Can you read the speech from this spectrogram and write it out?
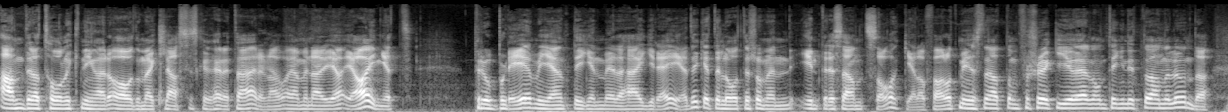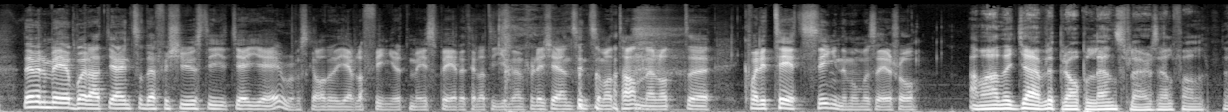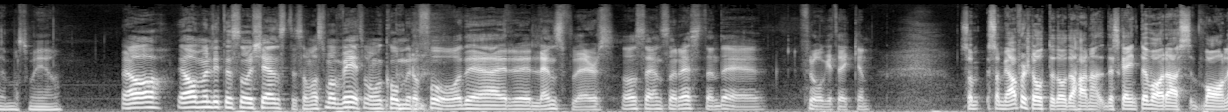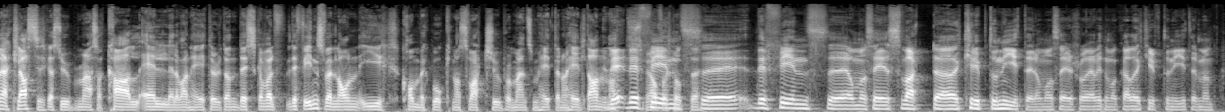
andra tolkningar av de här klassiska karaktärerna. Och jag menar, jag, jag har inget problem egentligen med det här grejen. Jag tycker att det låter som en intressant sak i alla fall. Åtminstone att de försöker göra någonting nytt och annorlunda. Det är väl mer bara att jag är inte så där förtjust i att J.J. Abrams ska ha det jävla fingret med i spelet hela tiden. För det känns inte som att han är något eh, kvalitetssignum om man säger så. Ja, men han är jävligt bra på lensflares i alla fall. Det måste man ge Ja, ja men lite så känns det som. Alltså man vet vad man kommer att få och det är eh, lensflares. Och sen så resten det är frågetecken. Som, som jag har förstått det då, det, han, det ska inte vara vanliga klassiska Superman, alltså Kal El eller vad han heter, utan det ska väl, det finns väl någon i comic book, någon svart Superman som heter något helt annat. Det, det finns, det. Eh, det. finns, eh, om man säger svarta kryptoniter, om man säger så. Jag vet inte om man kallar det kryptoniter, men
